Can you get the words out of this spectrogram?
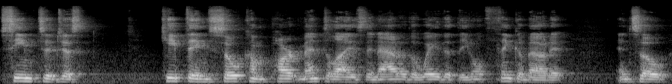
seem to just keep things so compartmentalized and out of the way that they don't think about it. And so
